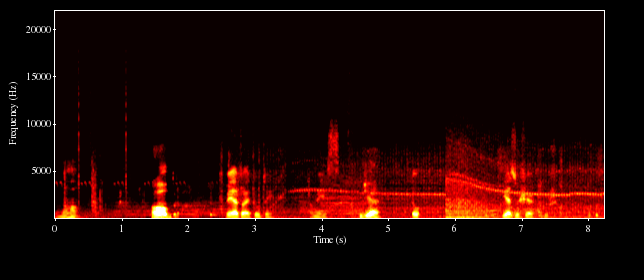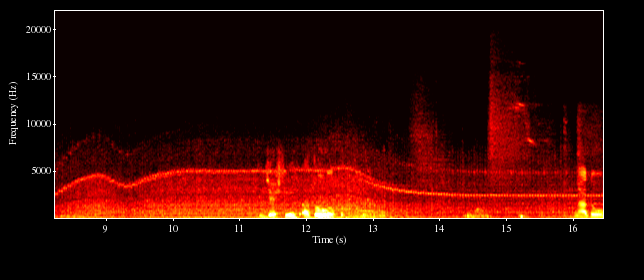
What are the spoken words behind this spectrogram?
No, Dobra. Wyjeżdżaj tutaj. To miejsce. Gdzie? Jezusie, już. Gdzieś ty jest? A tu. Tu. Na dół.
